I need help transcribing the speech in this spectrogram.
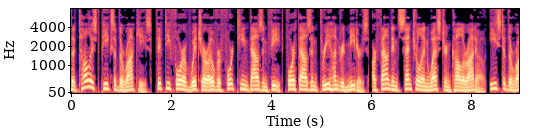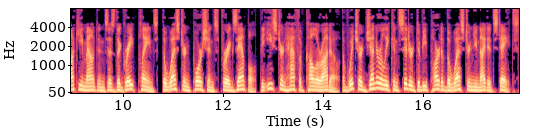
The tallest peaks of the Rockies, 54 of which are over 14,000 feet (4,300 meters), are found in central and western Colorado. East of the Rocky Mountains is the Great Plains, the western portions for example, the eastern half of Colorado of which are generally considered to be part of the western United States.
